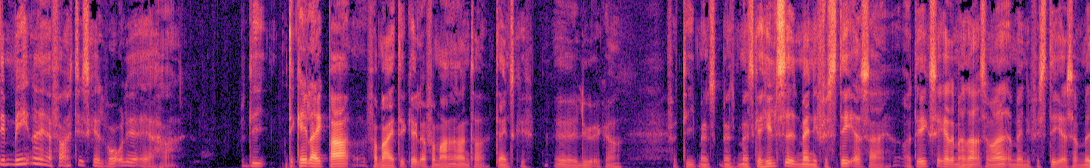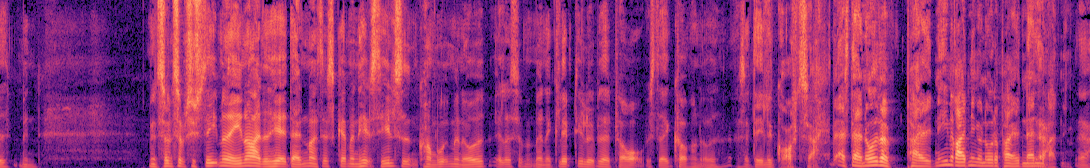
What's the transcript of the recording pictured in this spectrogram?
Det mener jeg faktisk alvorligt, at jeg har. Fordi det gælder ikke bare for mig, det gælder for mange andre danske øh, lyrikere. Fordi man, man, man skal hele tiden manifestere sig, og det er ikke sikkert, at man har så meget at manifestere sig med, men, men sådan som systemet er indrettet her i Danmark, så skal man helst hele tiden komme ud med noget, ellers så man er glemt i løbet af et par år, hvis der ikke kommer noget. Altså det er lidt groft sagt. Altså der er noget, der peger i den ene retning, og noget, der peger i den anden ja, retning. Ja.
